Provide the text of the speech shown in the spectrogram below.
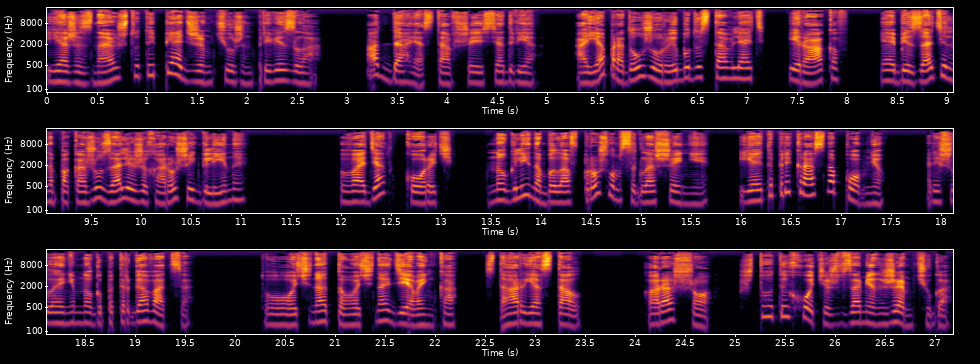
я же знаю, что ты пять жемчужин привезла. Отдай оставшиеся две, а я продолжу рыбу доставлять, и раков, и обязательно покажу залежи хорошей глины. Водян — корыч, но глина была в прошлом соглашении, я это прекрасно помню. Решила я немного поторговаться. Точно, точно, девонька, стар я стал. Хорошо, что ты хочешь взамен жемчуга?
